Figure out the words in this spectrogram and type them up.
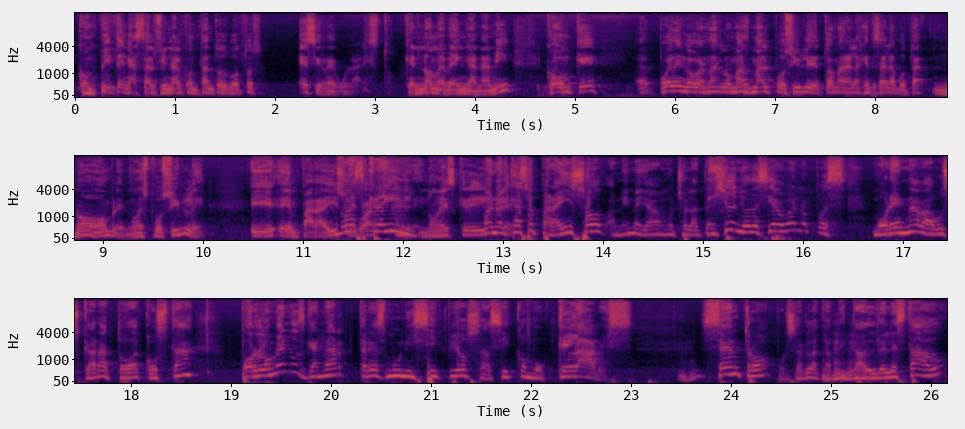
compiten hasta el final con tantos votos, es irregular esto. Que no me vengan a mí con que pueden gobernar lo más mal posible y de todas maneras la gente sale a votar. No, hombre, no es posible. Y en Paraíso. No es creíble. No es creíble. Bueno, el caso de Paraíso a mí me llama mucho la atención. Yo decía, bueno, pues Morena va a buscar a toda costa por lo menos ganar tres municipios así como claves. Centro, por ser la capital del estado.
